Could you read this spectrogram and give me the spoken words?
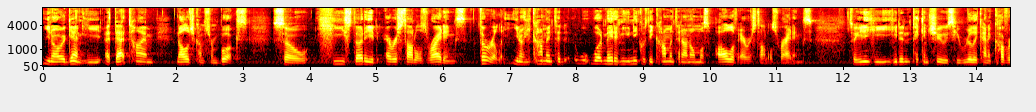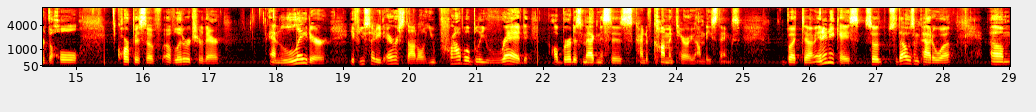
you know, again, he at that time knowledge comes from books. So he studied Aristotle's writings thoroughly. You know, he commented. What made him unique was he commented on almost all of Aristotle's writings. So he he, he didn't pick and choose. He really kind of covered the whole corpus of, of literature there. And later, if you studied Aristotle, you probably read Albertus Magnus's kind of commentary on these things. But uh, in any case, so so that was in Padua, um,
